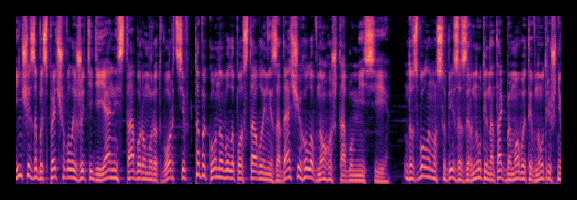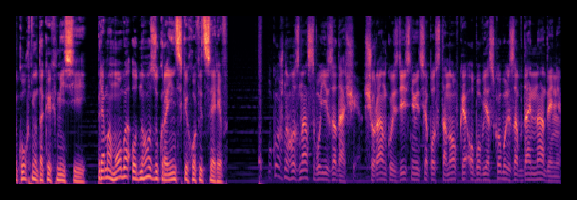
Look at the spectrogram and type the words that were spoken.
Інші забезпечували життєдіяльність табору миротворців та виконували поставлені задачі головного штабу місії. Дозволимо собі зазирнути на так би мовити внутрішню кухню таких місій. Пряма мова одного з українських офіцерів. У кожного з нас свої задачі. Щоранку здійснюється постановка обов'язкових завдань на день.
